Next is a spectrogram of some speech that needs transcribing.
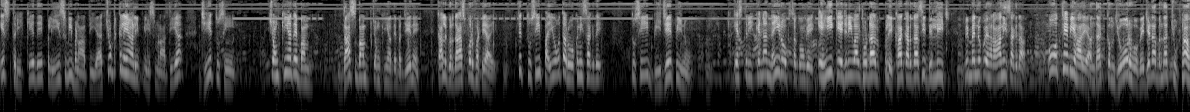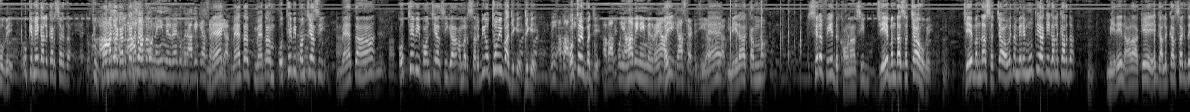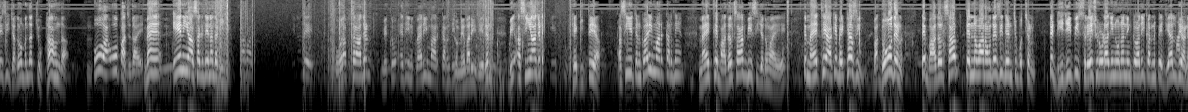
ਇਸ ਤਰੀਕੇ ਦੇ ਪੁਲਿਸ ਵੀ ਬਣਾਤੀ ਆ, ਚੁਟਕਲਿਆਂ ਵਾਲੀ ਪੁਲਿਸ ਬਣਾਤੀ ਆ। ਜੇ ਤੁਸੀਂ ਚੌਂਕੀਆਂ ਤੇ ਬੰਬ 10 ਬੰਬ ਚੌਂਕੀਆਂ ਤੇ ਵੱਜੇ ਨੇ ਕੱਲ ਗੁਰਦਾਸਪੁਰ ਫਟਿਆ ਏ, ਤੇ ਤੁਸੀਂ ਭਾਈ ਉਹ ਤਾਂ ਰੋਕ ਨਹੀਂ ਸਕਦੇ। ਤੁਸੀਂ ਬੀਜੇਪੀ ਨੂੰ ਇਸ ਤਰੀਕੇ ਨਾਲ ਨਹੀਂ ਰੋਕ ਸਕੋਗੇ। ਇਹੀ ਕੇਜਰੀਵਾਲ ਤੁਹਾਡਾ ਭੁਲੇਖਾ ਕਰਦਾ ਸੀ ਦਿੱਲੀ 'ਚ ਵੀ ਮੈਨੂੰ ਕੋਈ ਹਰਾ ਨਹੀਂ ਸਕਦਾ। ਉਹ ਉੱਥੇ ਵੀ ਹਾਰਿਆ। ਬੰਦਾ ਕਮਜ਼ੋਰ ਹੋਵੇ ਜਿਹੜਾ ਬੰਦਾ ਝੂਠਾ ਹੋਵੇ ਉਹ ਕਿਵੇਂ ਗੱਲ ਕਰ ਸਕਦਾ? ਝੂਠਾ ਬੰਦਾ ਗੱਲ ਕਰ ਸਕਦਾ। ਆਪਕੋ ਨਹੀਂ ਮਿਲ ਰਿਹਾ ਤਾਂ ਫਿਰ ਆਗੇ ਕੀ ਮੈਂ ਮੈਂ ਤਾਂ ਮੈਂ ਤਾਂ ਉੱਥੇ ਵੀ ਪਹੁੰਚਿਆ ਸੀ। ਮੈਂ ਤਾਂ ਉੱਥੇ ਵੀ ਪਹੁੰਚਿਆ ਸੀਗਾ ਅਮਰਸਰ ਵੀ ਉੱਥੋਂ ਵੀ ਭੱਜ ਗਏ ਜਿਗੇ। ਨਹੀਂ ਅਬ ਆਪ ਉੱਥੋਂ ਵੀ ਭੱਜੇ। ਅਬ ਆਪਕੋ ਯਹਾਂ ਵੀ ਨਹੀਂ ਮਿਲ ਰਹੇ ਆ ਕੀ ਸਟ੍ਰੈਟਜੀ ਆ ਮੈਂ ਮੇਰਾ ਕੰਮ ਸਿਰਫ ਇਹ ਦਿਖਾਉਣਾ ਸੀ ਜੇ ਬੰਦਾ ਸੱਚਾ ਹੋਵੇ ਜੇ ਬੰਦਾ ਸੱਚਾ ਹੋਵੇ ਤਾਂ ਮੇਰੇ ਮੂੰਹ ਤੇ ਆ ਕੇ ਗੱਲ ਕਰਦਾ। ਮੇਰੇ ਨਾਲ ਆ ਕੇ ਗੱਲ ਕਰ ਸਕਦੇ ਸੀ ਜਦੋਂ ਬੰਦਾ ਝੂਠਾ ਹੁੰਦਾ। ਉਹ ਆ- ਉਹ ਭੱਜਦਾ ਏ। ਮੈਂ ਇਹ ਨਹੀਂ ਆ ਸਕਦੇ ਇਹਨਾਂ ਦਾ ਡੀ ਇਹਨਾਂ ਦੇ ਹੋਰ ਅਫਸਰ ਆ ਜਾਣ, ਮੇਰੇ ਇਹਦੀ ਇਨਕੁਆਇਰੀ ਮਾਰਕ ਕਰਨ ਦੀ ਜ਼ਿੰਮੇਵਾਰੀ ਦੇ ਦੇਣ ਵੀ ਅਸੀਂ ਆ ਜਿਹੜੇ ਕੇਸ ਝੂਠੇ ਕੀਤੇ ਆ, ਅਸੀਂ ਇਹ 'ਚ ਇਨਕੁਆਇਰੀ ਮਾਰਕ ਕਰਦੇ ਆ। ਮੈਂ ਇੱਥੇ ਬਾਦਲ ਸਾਹਿਬ ਵੀ ਸੀ ਜਦੋਂ ਆਏ ਤੇ ਮੈਂ ਇੱਥੇ ਆ ਕੇ ਬੈਠਾ ਸੀ ਦੋ ਦਿਨ। ਤੇ ਬਾਦਲ ਸਾਹਿਬ ਤਿੰਨ ਵਾਰ ਆਉਂਦੇ ਸੀ ਦਿਨ 'ਚ ਪੁੱਛਣ। ਤੇ ਡੀਜੀਪੀ ਸੁਰੇਸ਼ ਅਰੋੜਾ ਜੀ ਨੂੰ ਉਹਨਾਂ ਨੇ ਇਨਕੁਆਇਰੀ ਕਰਨ ਭੇਜਿਆ ਲੁਧਿਆਣੇ।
